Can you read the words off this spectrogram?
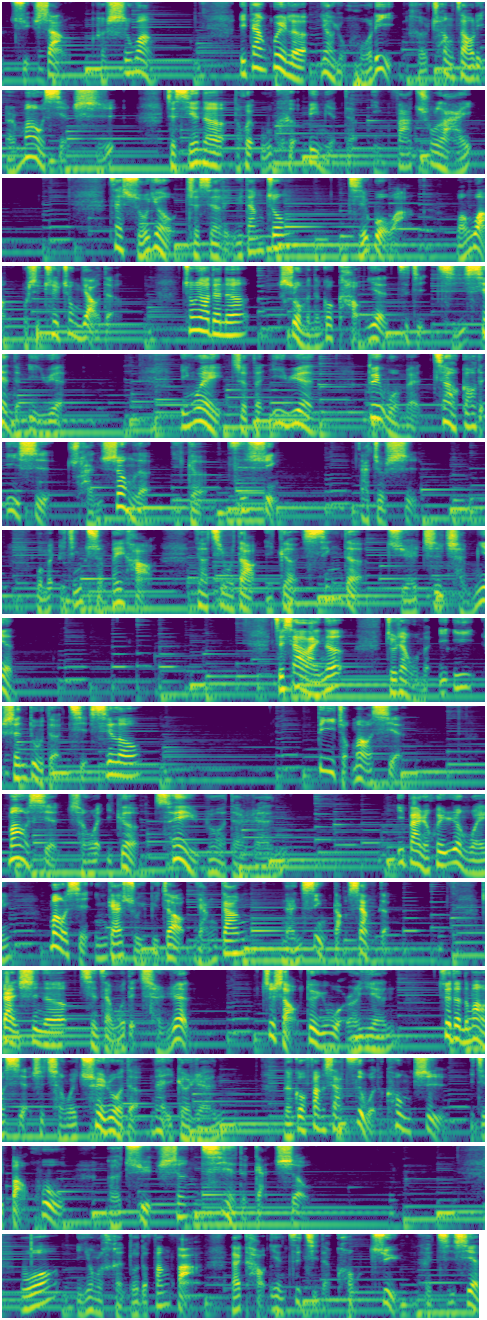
沮丧和失望。一旦为了要有活力和创造力而冒险时，这些呢都会无可避免地引发出来。在所有这些领域当中，结果啊，往往不是最重要的。重要的呢，是我们能够考验自己极限的意愿，因为这份意愿对我们较高的意识传送了一个资讯，那就是我们已经准备好要进入到一个新的觉知层面。接下来呢，就让我们一一深度的解析喽。第一种冒险，冒险成为一个脆弱的人。一般人会认为冒险应该属于比较阳刚、男性导向的。但是呢，现在我得承认，至少对于我而言，最大的冒险是成为脆弱的那一个人，能够放下自我的控制以及保护，而去深切的感受。我引用了很多的方法来考验自己的恐惧和极限，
